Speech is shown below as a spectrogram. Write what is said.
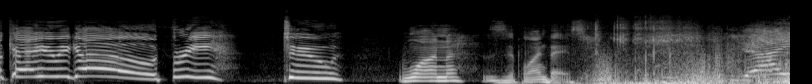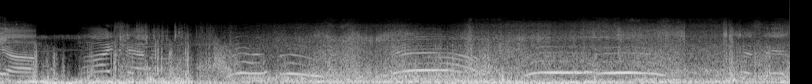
Okay, here we go. Three, two, one. Zipline base. Yeah, yeah. Hi, Kevin. Woo-hoo. Yeah. Woo. This is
